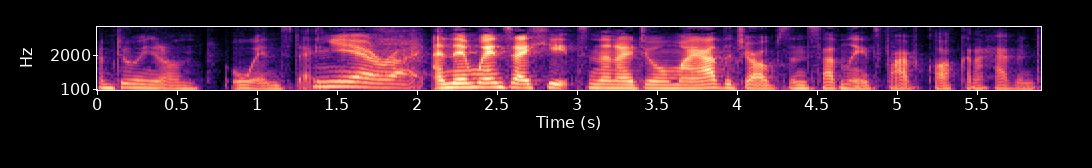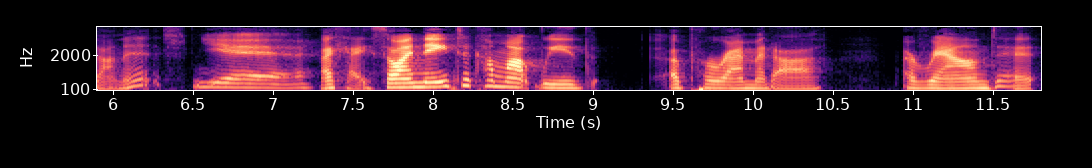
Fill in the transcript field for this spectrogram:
I'm doing it on Wednesday. Yeah, right. And then Wednesday hits, and then I do all my other jobs, and suddenly it's five o'clock and I haven't done it. Yeah. Okay, so I need to come up with a parameter around it.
